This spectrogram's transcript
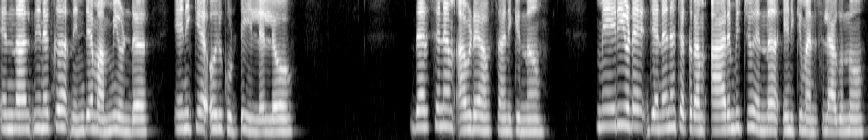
എന്നാൽ നിനക്ക് നിന്റെ മമ്മിയുണ്ട് എനിക്ക് ഒരു കുട്ടിയില്ലല്ലോ. ദർശനം അവിടെ അവസാനിക്കുന്നു. മേരിയുടെ ജനനചക്രം ആരംഭിച്ചു എന്ന് എനിക്ക് മനസ്സിലാകുന്നു.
